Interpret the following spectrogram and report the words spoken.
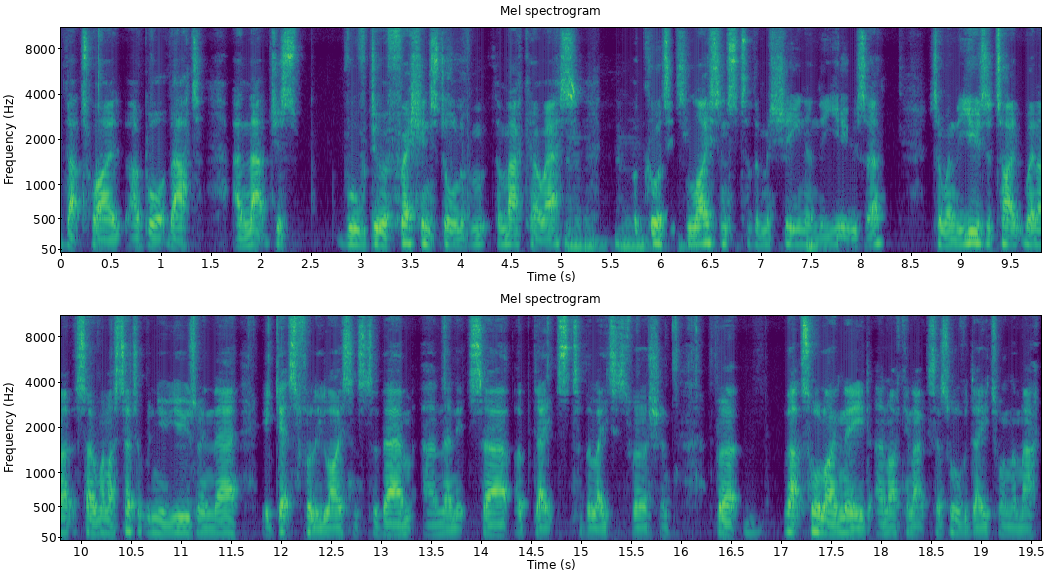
that's why I bought that, and that just will do a fresh install of the Mac OS. Mm-hmm, mm-hmm. Of course, it's licensed to the machine and the user. So when the user type, when I so when I set up a new user in there, it gets fully licensed to them, and then it's uh, updates to the latest version. But that's all I need, and I can access all the data on the Mac,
